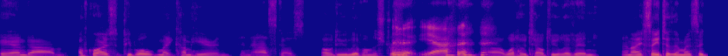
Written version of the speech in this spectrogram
And um, of course, people might come here and, and ask us, Oh, do you live on the strip? yeah. uh, what hotel do you live in? And I say to them, I said,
